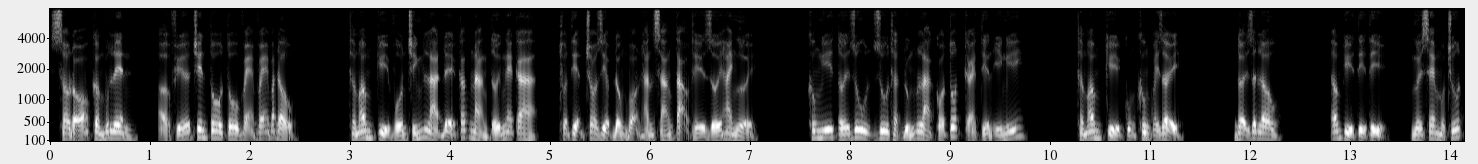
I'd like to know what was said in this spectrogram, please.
sau đó cầm bút lên, ở phía trên tô tô vẽ vẽ bắt đầu. Thầm âm kỳ vốn chính là để các nàng tới nghe ca, thuận tiện cho diệp đồng bọn hắn sáng tạo thế giới hai người. Không nghĩ tới du du thật đúng là có tốt cải tiến ý nghĩ. Thầm âm kỳ cũng không cái dậy đợi rất lâu. Âm kỳ tỉ tỉ, người xem một chút.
